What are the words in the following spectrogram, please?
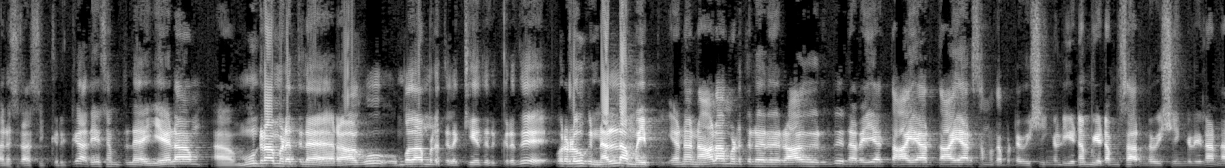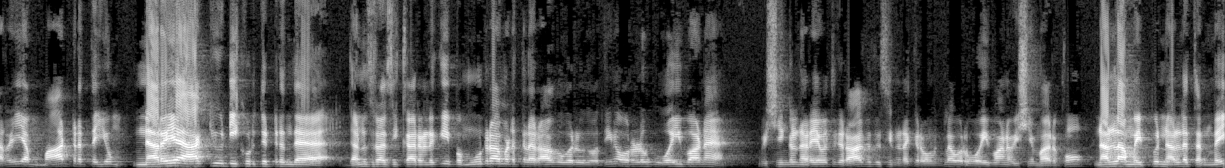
தனுசு ராசிக்கு இருக்கு. அதே சமயத்தில் ஏழாம் மூன்றாம் இடத்துல ராகு ஒன்பதாம் இடத்துல கேது இருக்கிறது. ஓரளவுக்கு நல்ல அமைப்பு. ஏன்னா நாலாம் இடத்துல ராகு இருந்து நிறைய தாயார் தாயார் சம்மந்தப்பட்ட விஷயங்கள் இடம் இடம் சார்ந்த விஷயங்கள் எல்லாம் நிறைய மாற்றத்தையும் நிறைய ஆக்டிவிட்டி கொடுத்துட்டு இருந்த தனுசு ராசிக்காரர்களுக்கு இப்போ மூன்றாம் இடத்துல ராகு வருவது பார்த்தீங்கன்னா ஓரளவுக்கு ஓய்வான விஷயங்கள் நிறைய பேத்துக்கு ராகு திசை நடக்கிறவங்களுக்குலாம் ஒரு ஓய்வான விஷயமா இருக்கும். நல்ல அமைப்பு நல்ல தன்மை.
